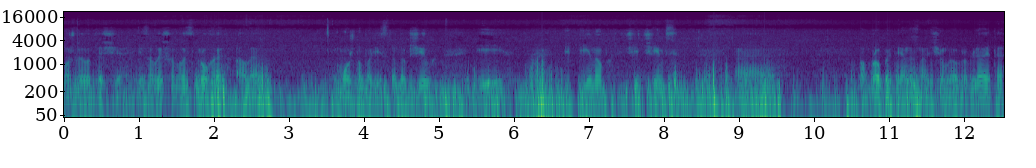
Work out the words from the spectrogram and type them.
Можливо, де ще і залишилось трохи, але можна полізти до бджіл і біпіном чи чимсь е, обробити. Я не знаю, чим ви обробляєте.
